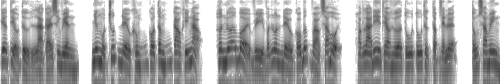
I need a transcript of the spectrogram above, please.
kia tiểu tử là cái sinh viên, nhưng một chút đều không có tâm cao khí ngạo, hơn nữa bởi vì vẫn luôn đều có bước vào xã hội, hoặc là đi theo hứa tú tú thực tập rèn luyện, Tống Sa Minh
